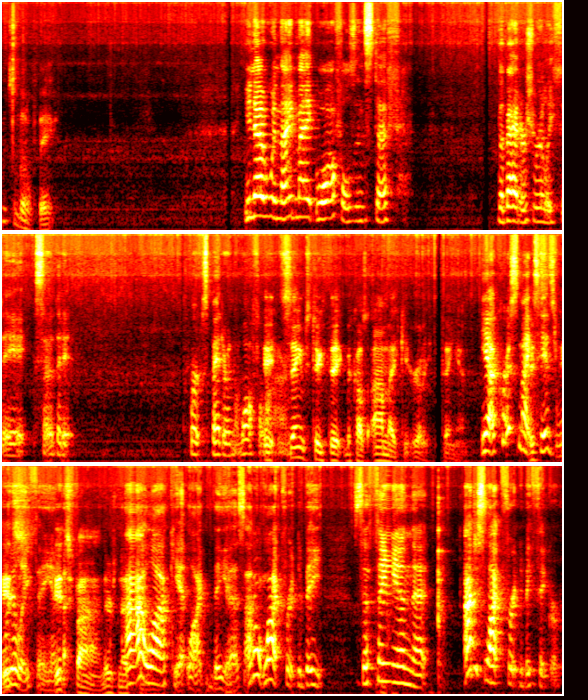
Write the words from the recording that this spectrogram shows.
It's a little thick. You know, when they make waffles and stuff, the batter's really thick so that it works better in the waffle It iron. seems too thick because I make it really thin. yeah, Chris makes It's- his really thin. It's fine. There's nothing. I like it like this. I don't like for it to be so thin that I just like for it to be thicker.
